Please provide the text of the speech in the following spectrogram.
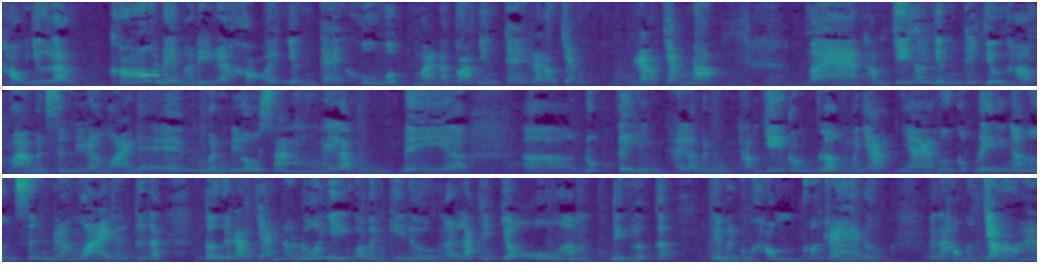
Hầu như là khó để mà đi ra khỏi những cái khu vực mà nó có những cái rào chắn rào chắn đó. Và thậm chí có những cái trường hợp mà mình xin đi ra ngoài để mình đi đổ xăng hay là mình đi ờ, uh, rút tiền hay là mình thậm chí có một lần mà nhà nhà hương cúp điện á hương xin ra ngoài thôi tức là từ cái rào chắn đó đối diện qua bên kia đường á là cái chỗ ờ, điện lực á thì mình cũng không có ra được. Người ta không có cho ha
